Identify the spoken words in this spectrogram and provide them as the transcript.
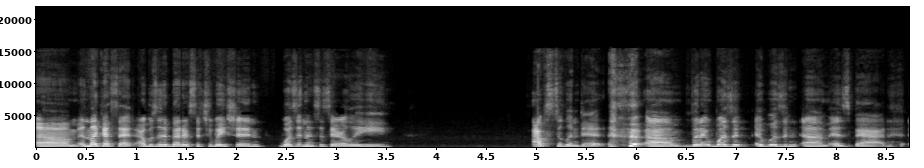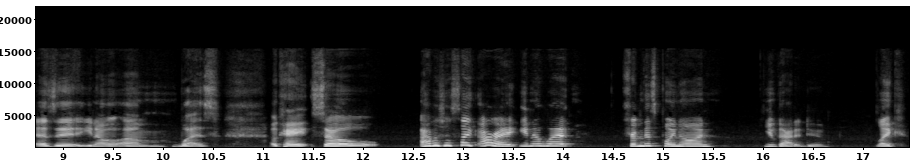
um, and like I said, I was in a better situation. wasn't necessarily. I'm still in debt, um, but it wasn't. It wasn't um, as bad as it, you know, um, was. Okay, so I was just like, all right, you know what? From this point on, you got it, dude like,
